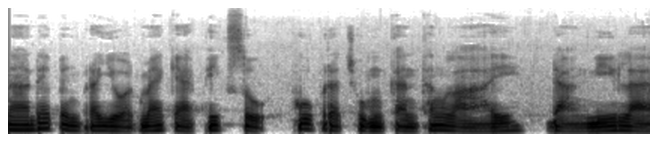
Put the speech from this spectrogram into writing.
นาได้เป็นประโยชน์แม้แก่ภิกษุผู้ประชุมกันทั้งหลาย ดังนี้แหละ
